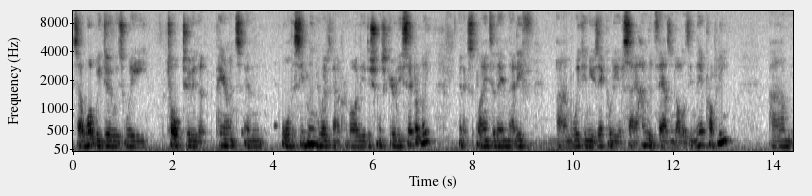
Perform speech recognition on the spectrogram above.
So what we do is we talk to the parents and or the sibling, whoever's going to provide the additional security separately, and explain to them that if um, we can use equity of say hundred thousand dollars in their property, um,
